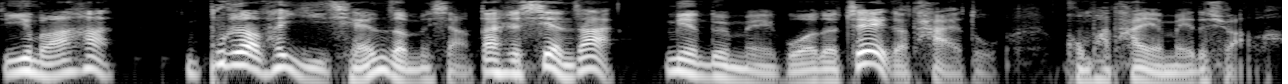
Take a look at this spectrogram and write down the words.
伊姆兰汗，你不知道他以前怎么想，但是现在面对美国的这个态度，恐怕他也没得选了。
